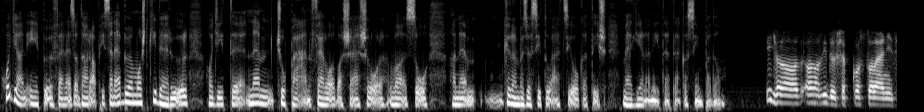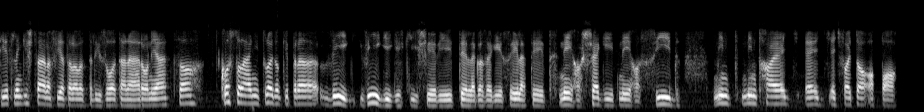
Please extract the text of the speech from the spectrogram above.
hogyan épül fel ez a darab, hiszen ebből most kiderül, hogy itt nem csupán felolvasásról van szó, hanem különböző szituációkat is megjelenítettek a színpadon. Így van, az, az idősebb Kosztolányit Hirtling István, a fiatalabbat pedig Zoltán Áron játsza. Kosztolányi tulajdonképpen a vég, végig kíséri tényleg az egész életét, néha segít, néha szíd, mint, mintha egy, egy, egyfajta apa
